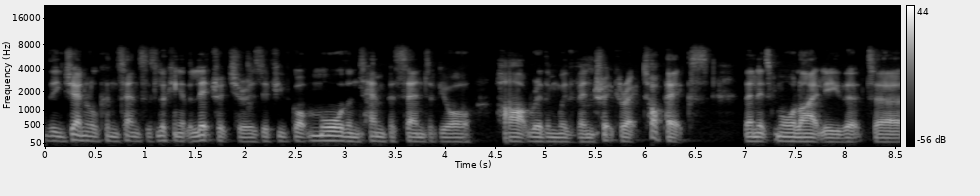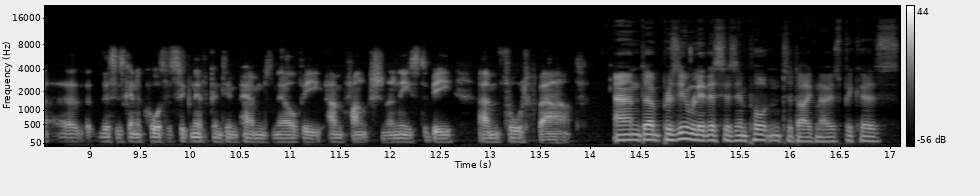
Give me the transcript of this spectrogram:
the general consensus looking at the literature is if you've got more than 10% of your heart rhythm with ventricular ectopics, then it's more likely that, uh, uh, that this is going to cause a significant impairment in LV um, function and needs to be um, thought about. And uh, presumably, this is important to diagnose because,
